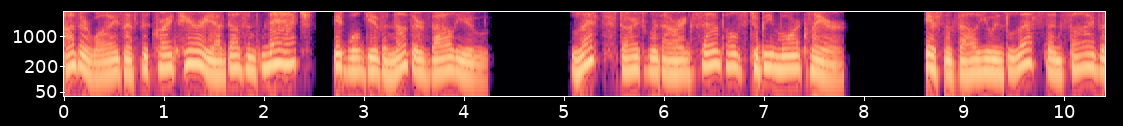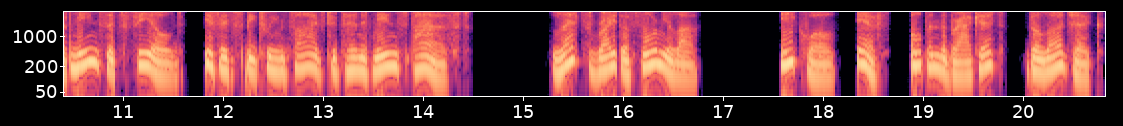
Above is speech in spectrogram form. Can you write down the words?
Otherwise if the criteria doesn't match, it will give another value. Let's start with our examples to be more clear. If the value is less than 5 it means it's failed, if it's between 5 to 10 it means passed. Let's write the formula. Equal, if, open the bracket, the logic,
